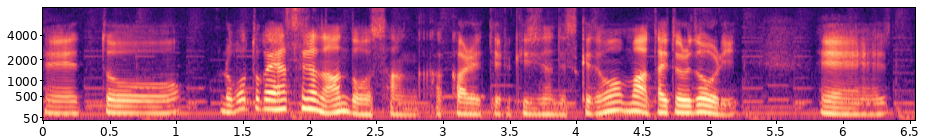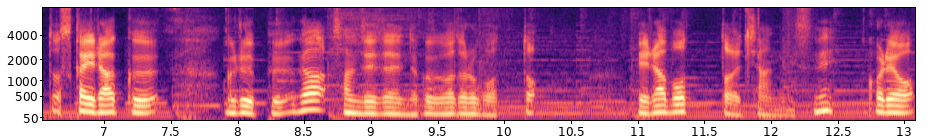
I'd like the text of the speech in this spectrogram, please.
えっ、とロボット開発者の安藤さんが書かれている記事なんですけどもまあタイトル通りえー、とすかいらーくグループが3000台の猫型ロボットベラボットちゃんですね。これを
